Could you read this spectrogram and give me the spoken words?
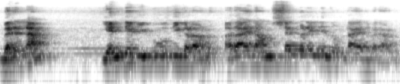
ഇവരെല്ലാം എന്റെ വിഭൂതികളാണ്. അതായത് അംശങ്ങളിൽ നിന്നുണ്ടായവരാണ്.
